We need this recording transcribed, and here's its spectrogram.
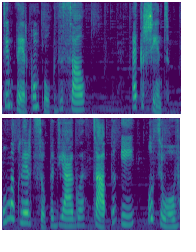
tempere com um pouco de sal, acrescente uma colher de sopa de água, tape e o seu ovo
